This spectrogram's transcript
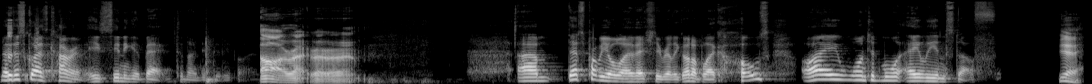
no, this guy's current. He's sending it back to 1935. oh, right, right, right. Um, that's probably all I've actually really got on black holes. I wanted more alien stuff. Yeah.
